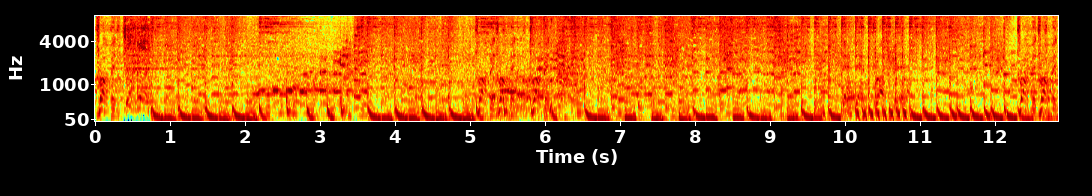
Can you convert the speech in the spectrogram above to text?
drop it. Drop it, drop it, drop it. Then, then drop it. Drop it, drop it,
